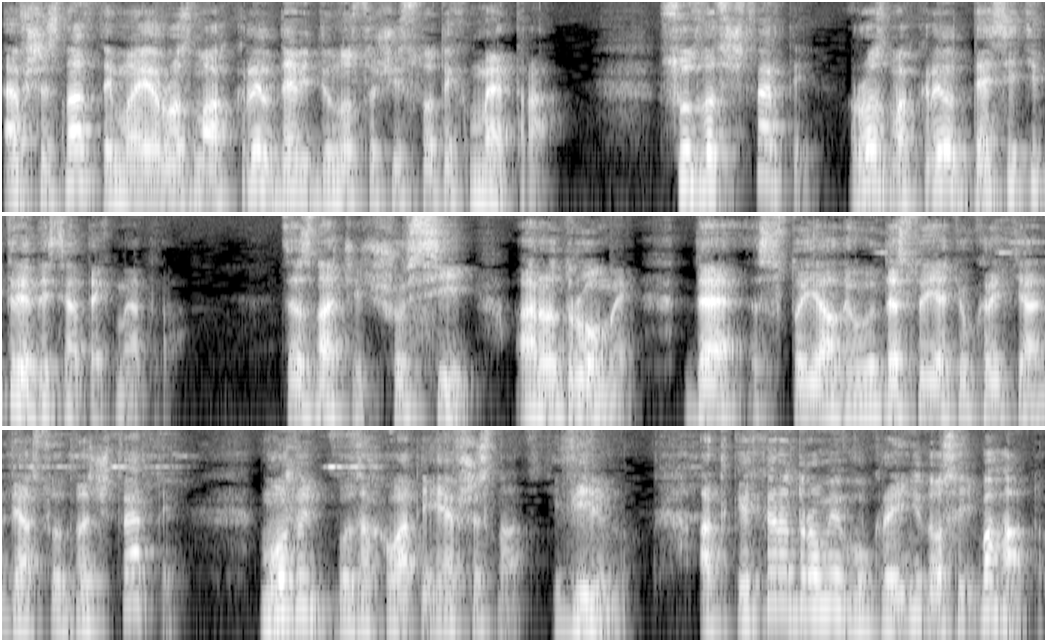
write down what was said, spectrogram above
F-16 має розмах крил 9,96 метра. Су-24 розмах крил 10,3 метра. Це значить, що всі аеродроми, де, стояли, де стоять укриття для Су-24, можуть заховати і F-16 вільно. А таких аеродромів в Україні досить багато.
